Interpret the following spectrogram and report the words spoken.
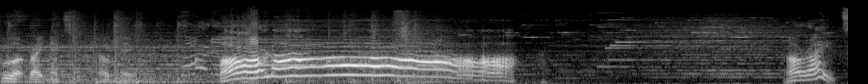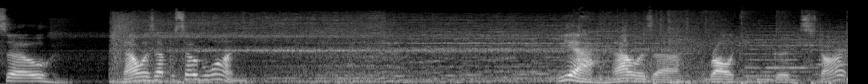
blew up right next to it. Okay. Barda! Alright, so that was episode one. Yeah, that was a rollicking good start.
